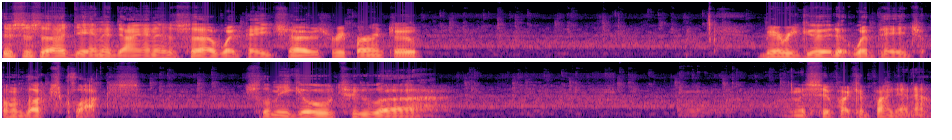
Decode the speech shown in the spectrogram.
This is uh, Dan and Diana's uh, webpage I was referring to. Very good webpage on Lux clocks. So let me go to, uh, let's see if I can find that now.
